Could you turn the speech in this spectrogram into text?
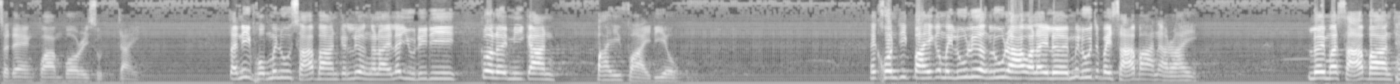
แสดงความบริสุทธิ์ใจ แต่นี่ผมไม่รู้สาบานกันเรื่องอะไร แล้วอยู่ดีๆ ก็เลยมีการ ไปฝ่ายเดียวไอ้คนที่ไปก็ไม่รู้เรื่องรู้ราวอะไรเลย ไม่รู้จะไปสาบานอะไร เลยมาสาบานแท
